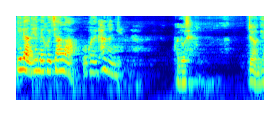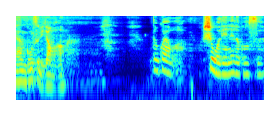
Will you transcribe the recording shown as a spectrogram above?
你两天没回家了，我过来看看你。快坐下。这两天公司比较忙，都怪我，是我连累了公司。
